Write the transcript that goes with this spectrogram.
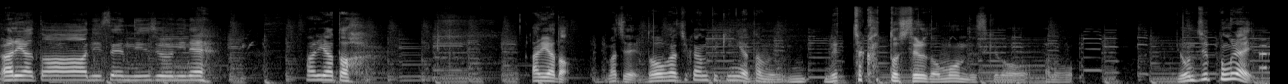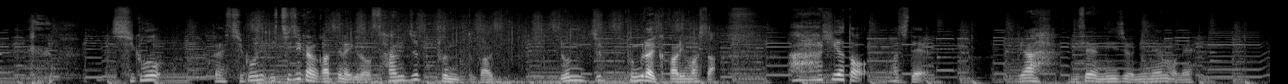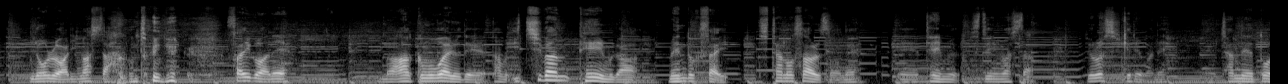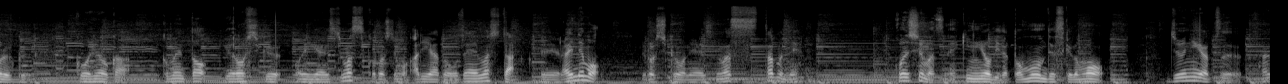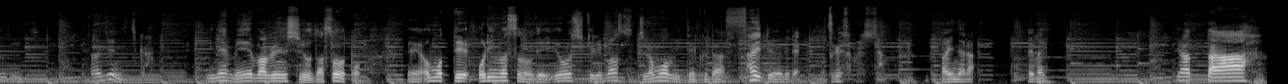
ありがとう2022年ありがとう。ありがとう。マジで動画時間的には多分めっちゃカットしてると思うんですけどあの40分ぐらい。45 45 1時間かかってないけど30分とか40分ぐらいかかりました。あーありがとう。マジで。いや2022年もねいろいろありました。本当にね。最後はね、まあ、アークモバイルで多分一番テームがめんどくさいティタノサウルスをね、えーテームしてみました。よろしければね、えチャンネル登録高評価コメントよろしくお願いします。今年もありがとうございました、えー来年もよろしくお願いします。多分ね今週末ね金曜日だと思うんですけども12月31 30日か。にね名場面集を出そうと、えー思っておりますのでよろしければそちらも見てください。というわけでお疲れ様でした。バイなら。バイバイ。やったー。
